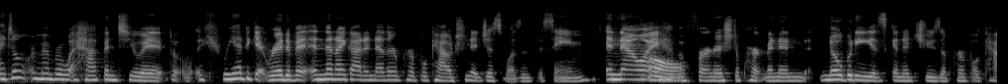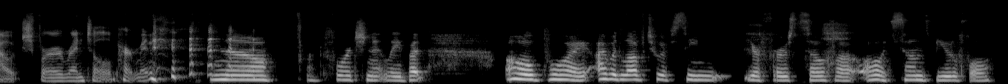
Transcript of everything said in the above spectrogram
I don't remember what happened to it, but we had to get rid of it. And then I got another purple couch and it just wasn't the same. And now I have a oh. furnished apartment and nobody is going to choose a purple couch for a rental apartment. no, unfortunately. But oh boy, I would love to have seen your first sofa. Oh, it sounds beautiful.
